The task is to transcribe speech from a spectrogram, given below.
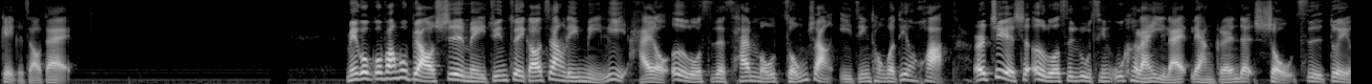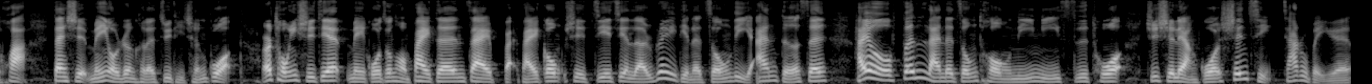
给个交代。美国国防部表示，美军最高将领米利还有俄罗斯的参谋总长已经通过电话，而这也是俄罗斯入侵乌克兰以来两个人的首次对话，但是没有任何的具体成果。而同一时间，美国总统拜登在白白宫是接见了瑞典的总理安德森，还有芬兰的总统尼尼斯托，支持两国申请加入北约。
